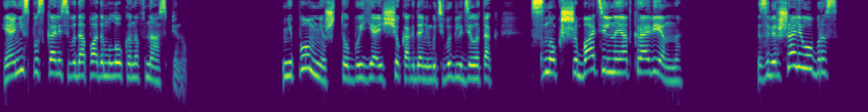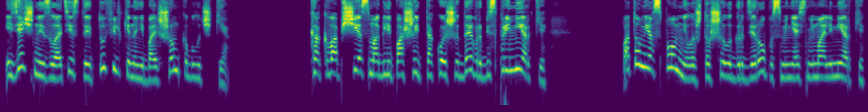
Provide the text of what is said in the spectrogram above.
и они спускались водопадом локонов на спину. Не помню, чтобы я еще когда-нибудь выглядела так сногсшибательно и откровенно. Завершали образ изящные золотистые туфельки на небольшом каблучке. Как вообще смогли пошить такой шедевр без примерки? Потом я вспомнила, что шила гардероб и с меня снимали мерки,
